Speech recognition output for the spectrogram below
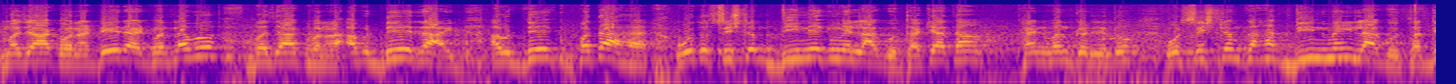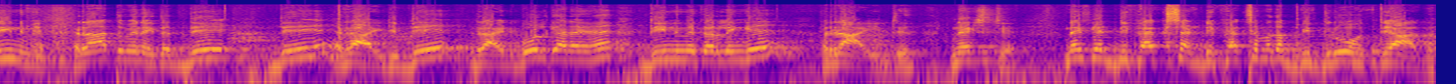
मज़ाक बना, डे राइड मतलब मज़ाक बना। अब डे राइड, अब डे, पता है, वो तो सिस्टम दिन में लागू था, क्या था? फ़ैन बंद कर दे तो वो सिस्टम कहाँ दिन में ही लागू था, दिन में, रात में नहीं था। Day day ride day ride, बोल क्या रहे हैं? दिन में कर लेंगे राइड। नेक्स्ट नेक्स्ट क्या डिफेक्शन। डिफेक्शन मतलब विद्रोह त्याग।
